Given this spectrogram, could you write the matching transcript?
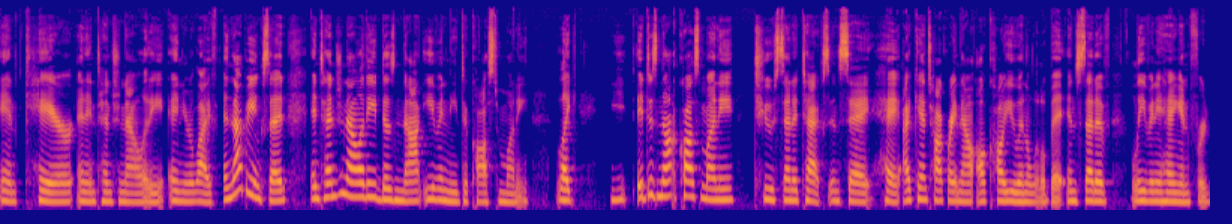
and care and intentionality in your life. And that being said, intentionality does not even need to cost money. Like, it does not cost money to send a text and say, Hey, I can't talk right now. I'll call you in a little bit instead of leaving you hanging for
